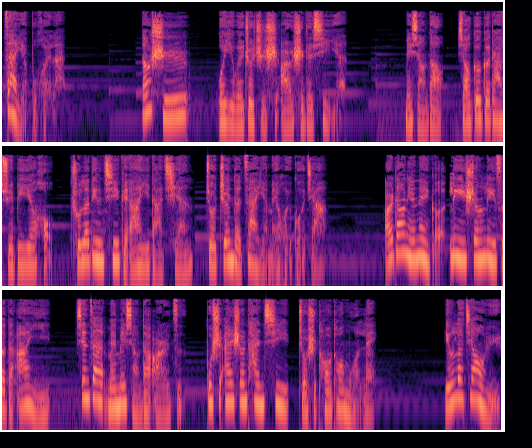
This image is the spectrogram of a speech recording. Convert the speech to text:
再也不回来。”当时我以为这只是儿时的戏言，没想到小哥哥大学毕业后，除了定期给阿姨打钱，就真的再也没回过家。而当年那个厉声厉色的阿姨。现在每每想到儿子，不是唉声叹气，就是偷偷抹泪。赢了教育，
